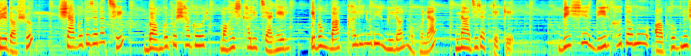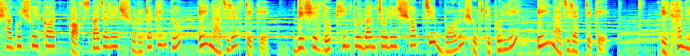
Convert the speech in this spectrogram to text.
প্রিয় দর্শক, স্বাগত জানাচ্ছি বঙ্গোপসাগর, মহেশখালী চ্যানেল এবং বাঁকখালী নদীর মিলন মোহনা, নাজিরার টেকে। বিশ্বের দীর্ঘতম অভগ্ন সাগর সৈকত কক্সবাজারের শুরুটা কিন্তু এই নাজিরার টেকে। দেশের দক্ষিণ পূর্বাঞ্চলের সবচেয়ে বড় শুটকি পল্লী এই নাজিরার টেকে। এখানে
